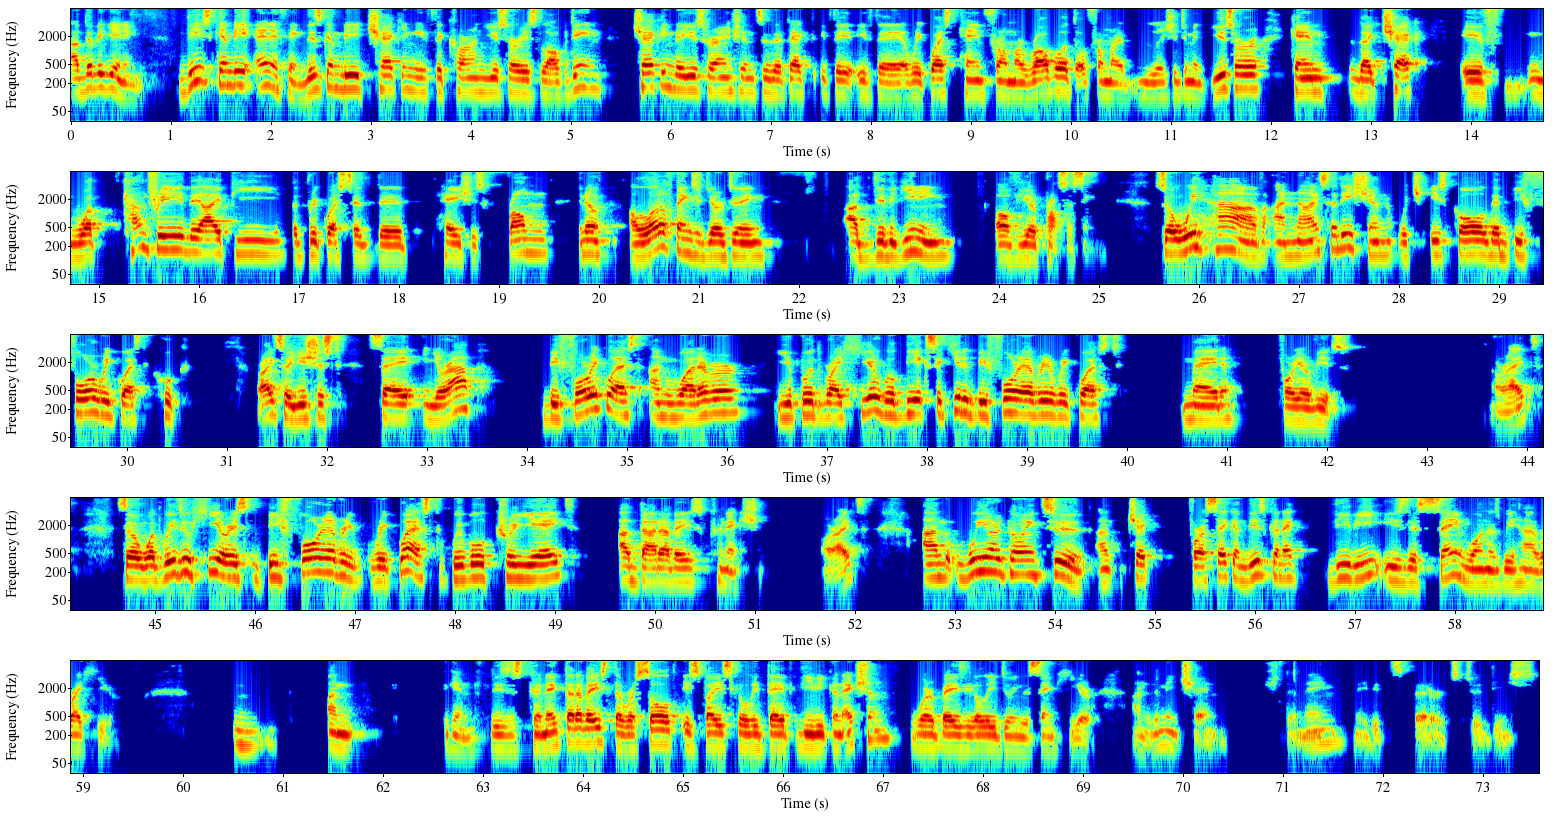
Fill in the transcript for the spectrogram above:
at the beginning. This can be anything. This can be checking if the current user is logged in, checking the user agent to detect if the if the request came from a robot or from a legitimate user, came like check if what country the IP that requested the page is from. You know, a lot of things that you're doing at the beginning of your processing. So we have a nice addition which is called the before request hook right? So you just say in your app, before request, and whatever you put right here will be executed before every request made for your views. All right. So what we do here is before every request, we will create a database connection. All right. And we are going to uh, check for a second. This connect DB is the same one as we have right here and again, this is connect database. The result is basically DB connection. We're basically doing the same here. And let me change the name. Maybe it's better to do this.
